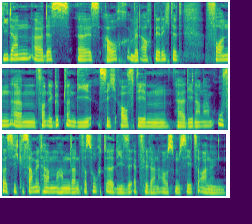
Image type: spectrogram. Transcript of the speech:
die dann, äh, das äh, ist auch, wird auch berichtet von, ähm, von Ägyptern, die sich auf dem, äh, die dann am Ufer sich gesammelt haben, haben dann versucht, äh, diese Äpfel dann aus dem See zu angeln.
